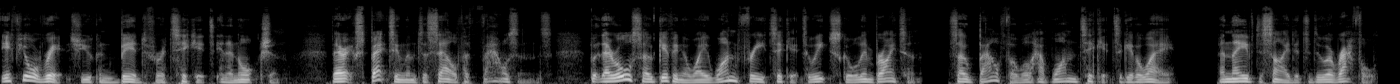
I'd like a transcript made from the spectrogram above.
if you're rich, you can bid for a ticket in an auction. They're expecting them to sell for thousands, but they're also giving away one free ticket to each school in Brighton, so Balfour will have one ticket to give away, and they've decided to do a raffle.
